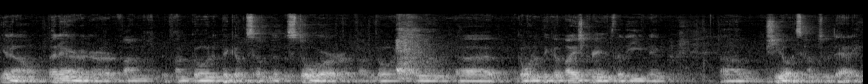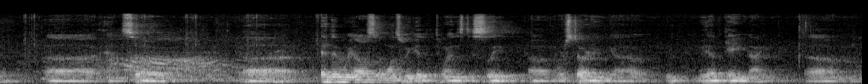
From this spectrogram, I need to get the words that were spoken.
you know, an errand, or if I'm if I'm going to pick up something at the store, or if I'm going to uh, going to pick up ice cream for the evening, um, she always comes with Daddy, uh, and so. Uh, and then we also, once we get the twins to sleep, uh, we're starting. Uh, we, we have game night, um,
